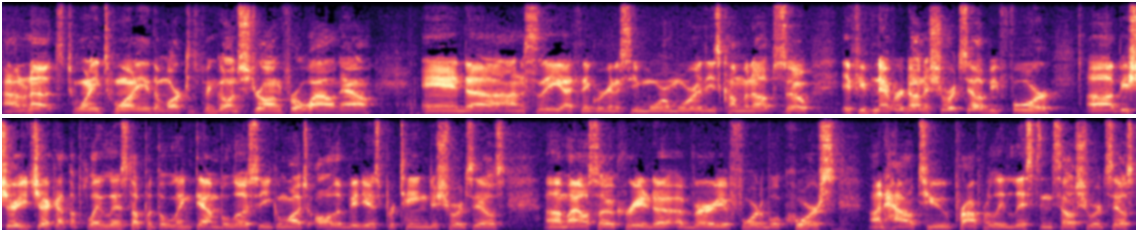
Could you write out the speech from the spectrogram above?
I don't know, it's 2020, the market's been going strong for a while now and uh, honestly I think we're gonna see more and more of these coming up. So if you've never done a short sale before uh, be sure you check out the playlist. I'll put the link down below so you can watch all the videos pertaining to short sales. Um, I also created a, a very affordable course on how to properly list and sell short sales.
